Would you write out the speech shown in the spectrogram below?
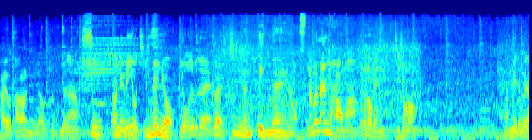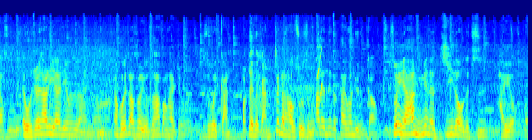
它有达到你的要求，有的酥，然后，里面有鸡，里面有有对不对？对，鸡很顶哎，很好吃，难怪卖那么好嘛。这个肉给你，鸡胸肉，完美的味道，师傅。哎，我觉得它厉害的地方是哪里，你知道吗？那回炸之后，有时候它放太久了，其实会干。哦，对，会干。这个好处是什么？它的那个汰换率很高，所以啊，它里面的鸡肉的汁还有哇，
